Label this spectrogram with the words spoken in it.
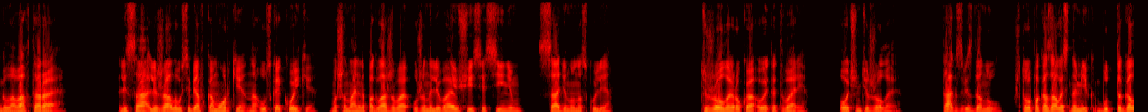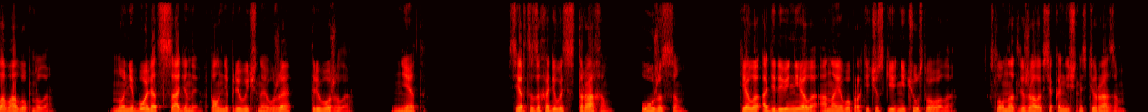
Глава вторая. Лиса лежала у себя в коморке на узкой койке, машинально поглаживая уже наливающийся синим ссадину на скуле. Тяжелая рука у этой твари. Очень тяжелая. Так звезданул, что показалось на миг, будто голова лопнула. Но не боль от ссадины, вполне привычная уже, тревожила. Нет. Сердце заходилось страхом, ужасом, Тело одеревенело, она его практически не чувствовала, словно отлежала все конечности разом.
